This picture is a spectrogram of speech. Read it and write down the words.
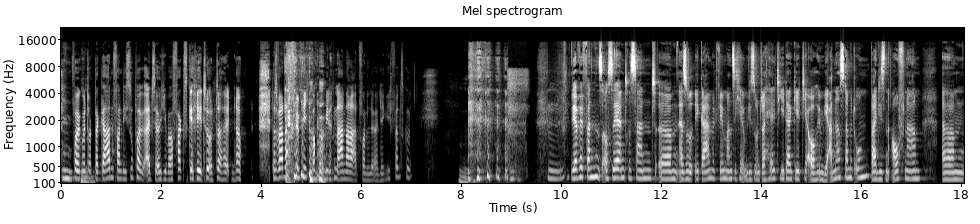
mhm. Folge mit Dr. Garden fand ich super, als ihr euch über Faxgeräte unterhalten habt. Das war dann für mich auch mal wieder eine andere Art von Learning. Ich fand's gut. Mhm. Hm. Ja, wir fanden es auch sehr interessant. Ähm, also egal mit wem man sich irgendwie so unterhält, jeder geht ja auch irgendwie anders damit um bei diesen Aufnahmen. Ähm,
